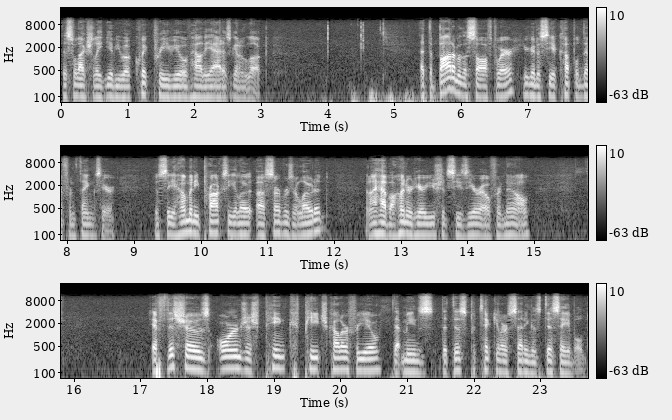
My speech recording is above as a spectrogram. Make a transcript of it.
this will actually give you a quick preview of how the ad is going to look. At the bottom of the software you're going to see a couple different things here. You'll see how many proxy uh, servers are loaded and I have 100 here you should see 0 for now if this shows orangish pink peach color for you, that means that this particular setting is disabled.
